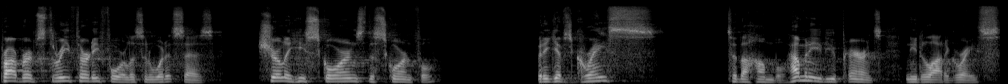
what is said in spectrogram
Proverbs 3:34, listen to what it says. Surely he scorns the scornful, but he gives grace to the humble. How many of you parents need a lot of grace?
